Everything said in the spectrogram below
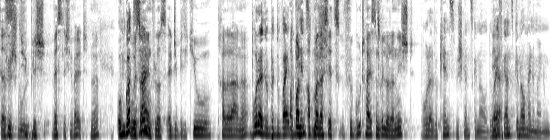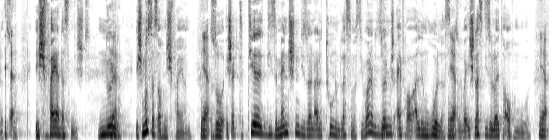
Das für ist schwul. typisch westliche Welt, ne? Um Gottes Willen. USA-Einfluss, LGBTQ, tralala, ne? Bruder, du, du, weißt, Ob du man, kennst ob man mich. das jetzt für gut heißen will oder nicht. Bruder, du kennst mich ganz genau. Du Ja. weißt ganz genau meine Meinung dazu. Ja. Ich feier das nicht. Null. Ja. Ich muss das auch nicht feiern. Ja. So, ich akzeptiere diese Menschen, die sollen alle tun und lassen, was sie wollen, aber die sollen mich einfach auch alle in Ruhe lassen. Mhm. Ja. So, weil ich lasse diese Leute auch in Ruhe. Ja.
